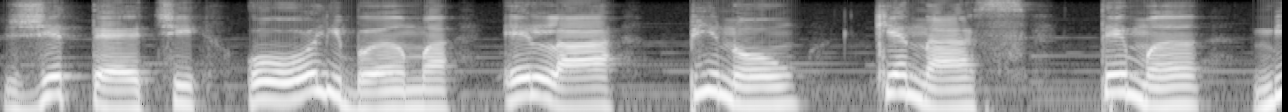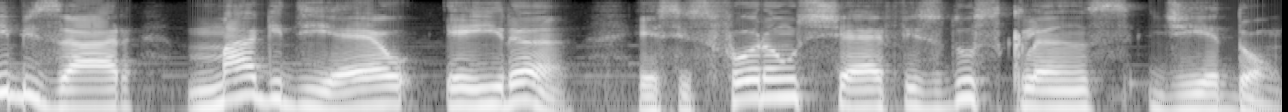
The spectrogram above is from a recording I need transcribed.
Getete, Oolibama, Elá, Pinom, Kenaz, Temã, Mibzar, Magdiel e Irã. Esses foram os chefes dos clãs de Edom.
